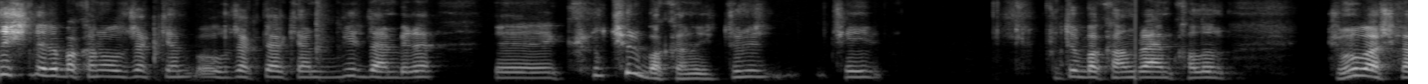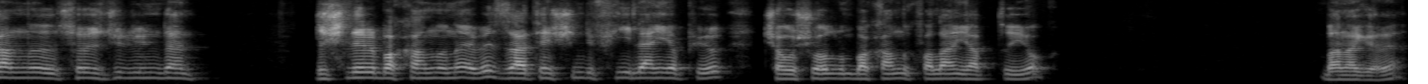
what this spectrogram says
Dışişleri Bakanı olacakken olacak derken birdenbire e, Kültür Bakanı şey Kültür Bakanı İbrahim Kalın Cumhurbaşkanlığı sözcülüğünden Dışişleri Bakanlığı'na evet zaten şimdi fiilen yapıyor. Çavuşoğlu'nun bakanlık falan yaptığı yok. Bana göre.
